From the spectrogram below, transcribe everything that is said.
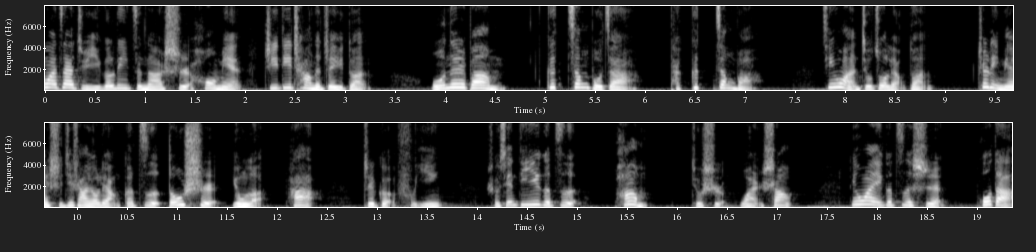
外再举一个例子呢，是后面 GD 唱的这一段。오늘밤끝장보자다끝장 봐。 今晚就做了断。这里面实际上有两个字都是用了 pa 这个辅音。首先第一个字 palm 就是晚上，另外一个字是 poda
